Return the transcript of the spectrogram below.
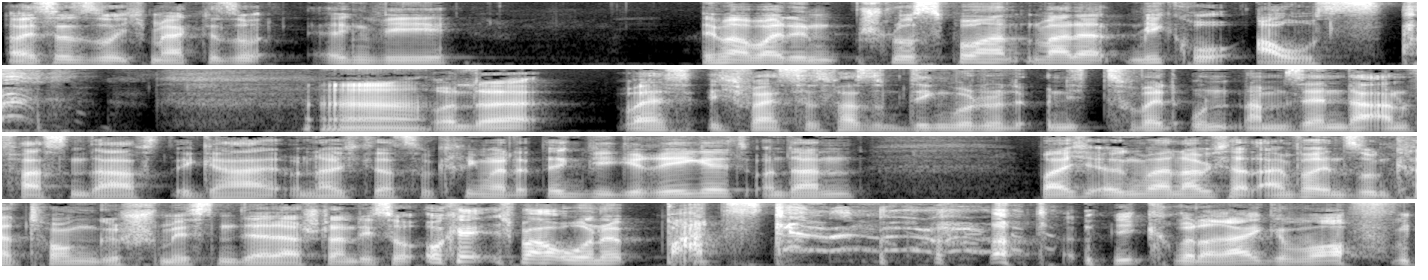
Weißt du, so, ich merkte so irgendwie, immer bei den Schlusspointen war das Mikro aus. Ah. Und da, weiß, ich weiß, das war so ein Ding, wo du nicht zu weit unten am Sender anfassen darfst, egal. Und da habe ich gedacht, so kriegen wir das irgendwie geregelt. Und dann war ich irgendwann, habe ich halt einfach in so einen Karton geschmissen, der da stand. Ich so, okay, ich mache ohne, batz. Mikro da reingeworfen.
